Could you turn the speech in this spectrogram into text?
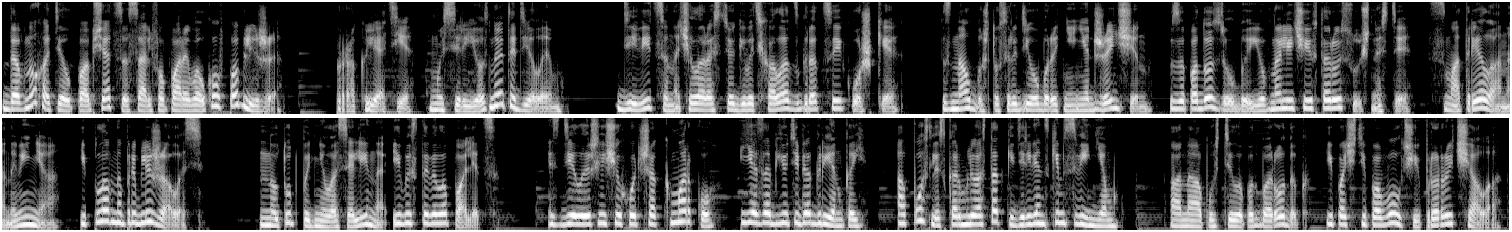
«Давно хотел пообщаться с альфа-парой волков поближе». «Проклятье! Мы серьезно это делаем?» Девица начала расстегивать халат с грацией кошки, Знал бы, что среди оборотней нет женщин, заподозрил бы ее в наличии второй сущности. Смотрела она на меня и плавно приближалась. Но тут поднялась Алина и выставила палец. «Сделаешь еще хоть шаг к Марку, я забью тебя гренкой, а после скормлю остатки деревенским свиньям». Она опустила подбородок и почти по волчьи прорычала.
